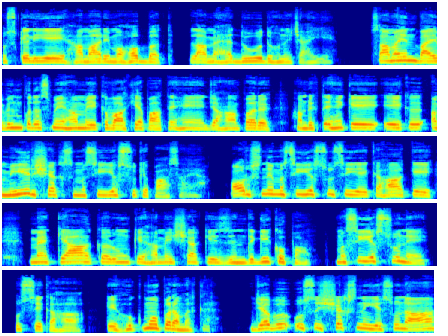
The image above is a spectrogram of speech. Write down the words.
اس کے لیے ہماری محبت لامحدود ہونی چاہیے۔ سامعین، بائبل مقدس میں ہم ایک واقعہ پاتے ہیں جہاں پر ہم دیکھتے ہیں کہ ایک امیر شخص مسی کے پاس آیا اور اس نے مسی سے یہ کہا کہ میں کیا کروں کہ ہمیشہ کی زندگی کو پاؤں۔ مسی نے اس سے کہا کہ حکموں پر عمل کر۔ جب اس شخص نے یہ سنا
